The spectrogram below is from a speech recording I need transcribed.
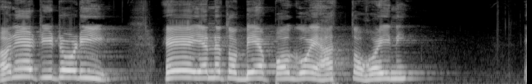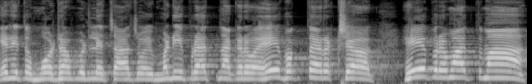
અને ટીટોડી એ એને તો બે પગ હોય, હાથ તો હોય નહીં. એની તો મોઢા બદલે ચાંચ હોય. મડી પ્રાર્થના કરવા, હે ભક્ત રક્ષક, હે પરમાત્મા,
